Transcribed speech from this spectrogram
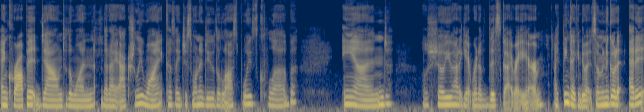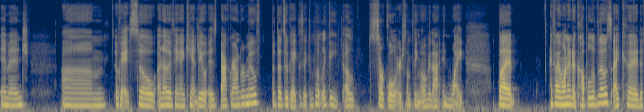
and crop it down to the one that I actually want because I just want to do the Lost Boys Club. And I'll show you how to get rid of this guy right here. I think I can do it. So I'm going to go to Edit Image, um, okay, so another thing I can't do is background remove, but that's okay because I can put like a, a circle or something over that in white. But if I wanted a couple of those, I could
